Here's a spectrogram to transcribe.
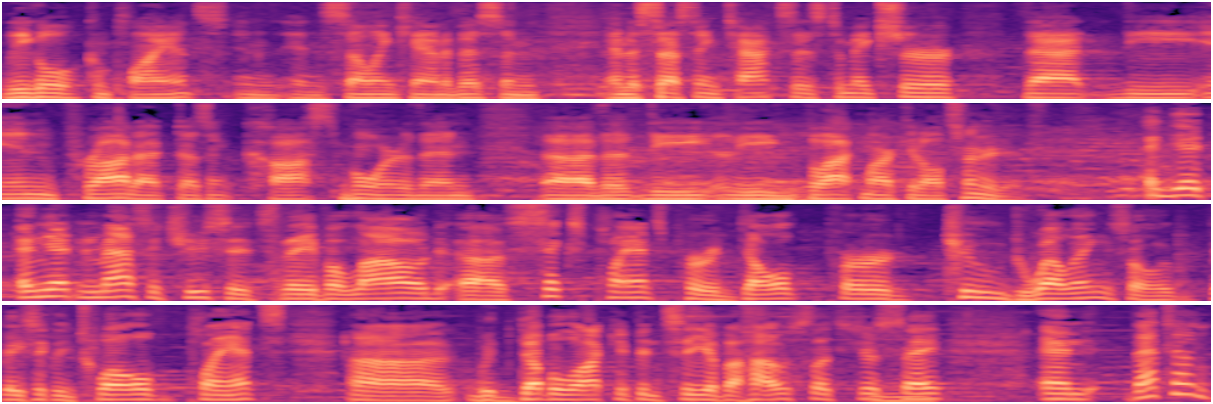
legal compliance in, in selling cannabis and, and assessing taxes to make sure that the end product doesn't cost more than uh, the, the, the black market alternative. And yet, and yet in Massachusetts, they've allowed uh, six plants per adult per two dwellings, so basically 12 plants uh, with double occupancy of a house, let's just mm-hmm. say. And that's a,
